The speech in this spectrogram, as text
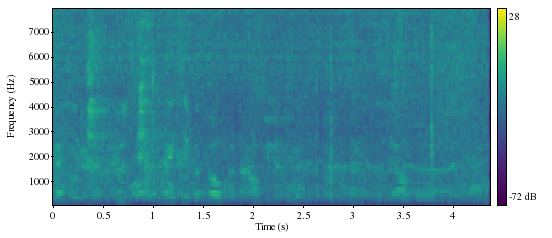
ik heb die wat hoger nou. En dan hebben we.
